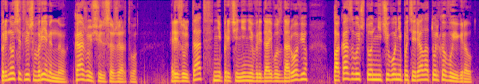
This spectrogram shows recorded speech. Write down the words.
приносит лишь временную, кажущуюся жертву. Результат непричинения вреда его здоровью показывает, что он ничего не потерял, а только выиграл –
